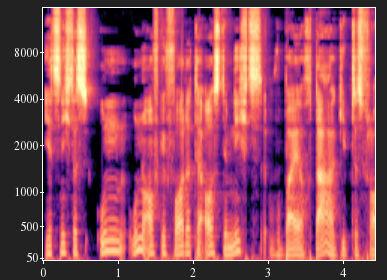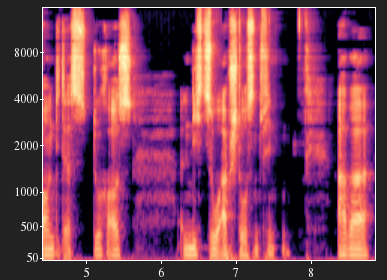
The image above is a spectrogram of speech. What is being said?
jetzt nicht das un unaufgeforderte aus dem Nichts, wobei auch da gibt es Frauen, die das durchaus nicht so abstoßend finden. Aber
